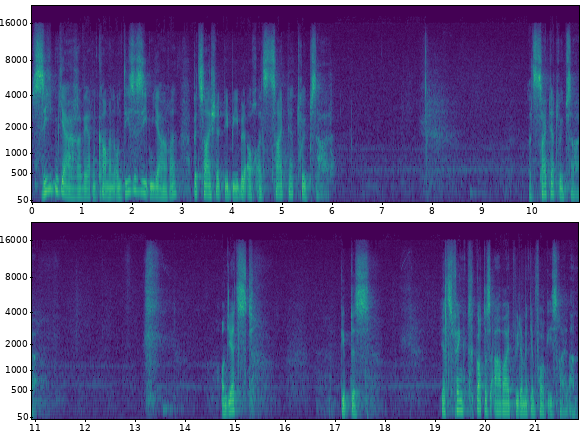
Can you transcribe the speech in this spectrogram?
Sieben Jahre werden kommen und diese sieben Jahre bezeichnet die Bibel auch als Zeit der Trübsal. Als Zeit der Trübsal. Und jetzt gibt es Jetzt fängt Gottes Arbeit wieder mit dem Volk Israel an.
